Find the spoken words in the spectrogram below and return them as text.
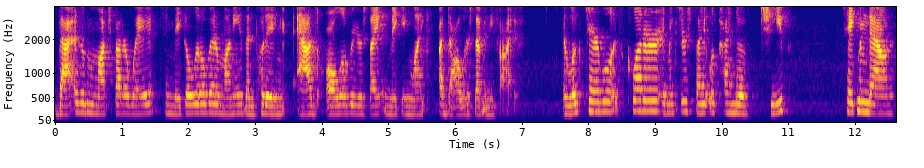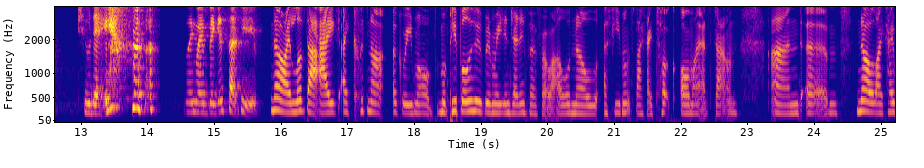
That is a much better way to make a little bit of money than putting ads all over your site and making like a dollar seventy-five. It looks terrible, it's clutter, it makes your site look kind of cheap, take them down today. like my biggest pet peeve. No, I love that. I, I could not agree more. People who've been reading Jennifer for a while will know a few months back I took all my ads down. And um, no, like I,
